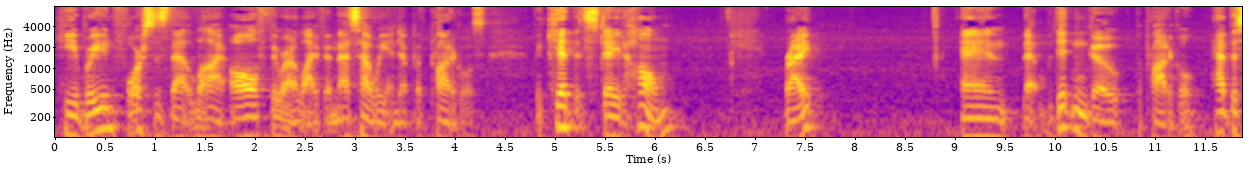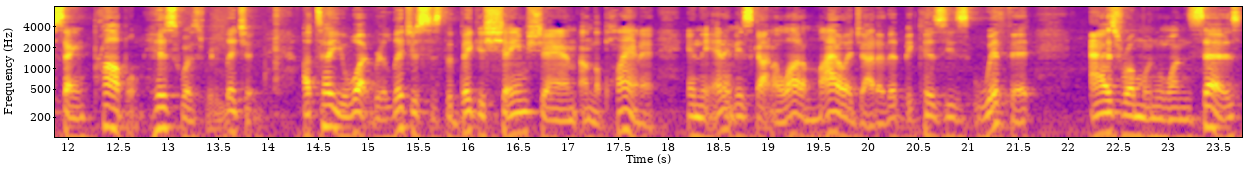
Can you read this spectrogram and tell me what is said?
he reinforces that lie all through our life. And that's how we end up with prodigals. The kid that stayed home, right, and that didn't go the prodigal had the same problem. His was religion. I'll tell you what, religious is the biggest shame sham on the planet, and the enemy's gotten a lot of mileage out of it because he's with it, as Roman 1 says,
